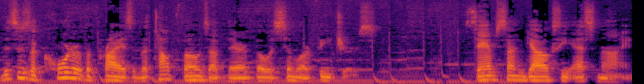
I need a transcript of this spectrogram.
This is a quarter of the price of the top phones out there but with similar features. Samsung Galaxy S9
